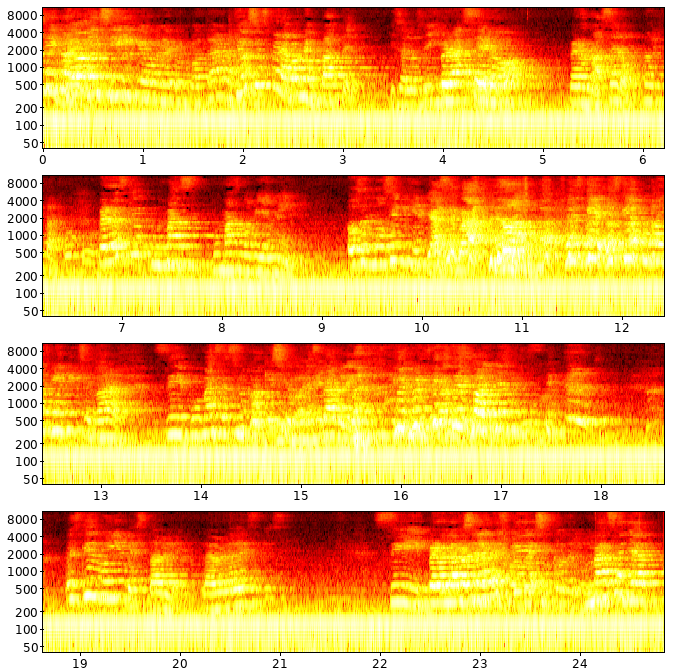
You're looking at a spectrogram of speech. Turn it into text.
Sí, para mí sí, qué bueno que empataron. Yo sí esperaba un empate. Y se los dije. Pero a cero. Pero no a cero. No, yo tampoco. Pero es que Pumas, Pumas no viene. o sea, no sé bien. Ya se va. No, es que, es que Pumas viene y se va. Sí, Pumas es un va. inestable. Se. Es que es muy inestable, la verdad es que sí. Sí, pero la verdad es que más allá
